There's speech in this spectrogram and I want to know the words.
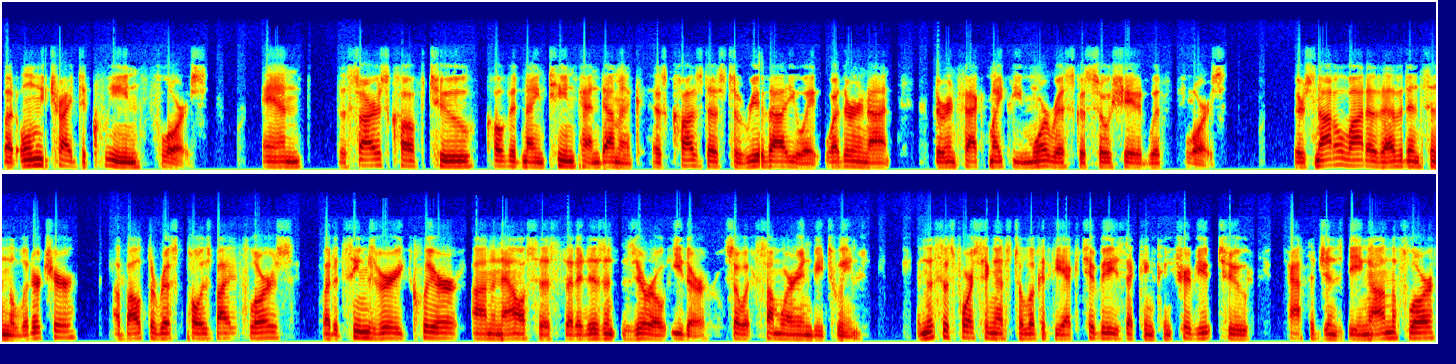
but only tried to clean floors. And the SARS CoV 2 COVID 19 pandemic has caused us to reevaluate whether or not there, in fact, might be more risk associated with floors. There's not a lot of evidence in the literature about the risk posed by floors, but it seems very clear on analysis that it isn't zero either, so it's somewhere in between. And this is forcing us to look at the activities that can contribute to pathogens being on the floor,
